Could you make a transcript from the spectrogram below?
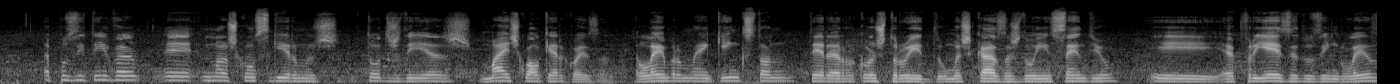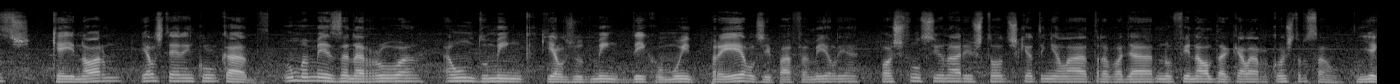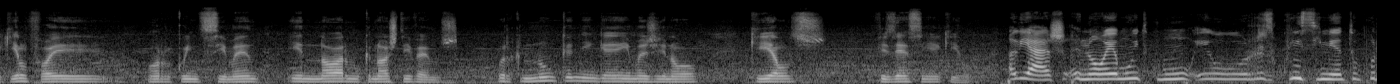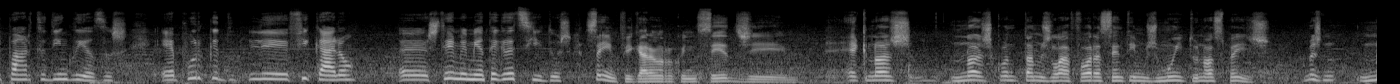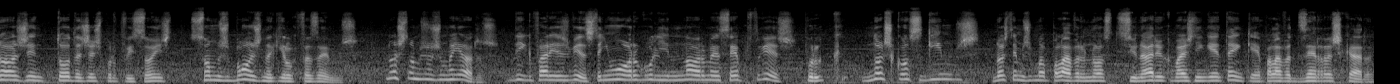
A positiva é nós conseguirmos todos os dias mais qualquer coisa. Lembro-me em Kingston ter reconstruído umas casas do incêndio e a frieza dos ingleses que é enorme, eles terem colocado uma mesa na rua a um domingo, que eles o domingo dedicam muito para eles e para a família, para os funcionários todos que eu tinha lá a trabalhar no final daquela reconstrução. E aquilo foi um reconhecimento enorme que nós tivemos, porque nunca ninguém imaginou que eles fizessem aquilo. Aliás, não é muito comum o reconhecimento por parte de ingleses. É porque lhe ficaram uh, extremamente agradecidos. Sim, ficaram reconhecidos e é que nós, nós quando estamos lá fora sentimos muito o nosso país. Mas nós em todas as profissões somos bons naquilo que fazemos nós somos os maiores. Digo várias vezes, tenho um orgulho enorme em ser português, porque nós conseguimos, nós temos uma palavra no nosso dicionário que mais ninguém tem, que é a palavra desenrascar,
